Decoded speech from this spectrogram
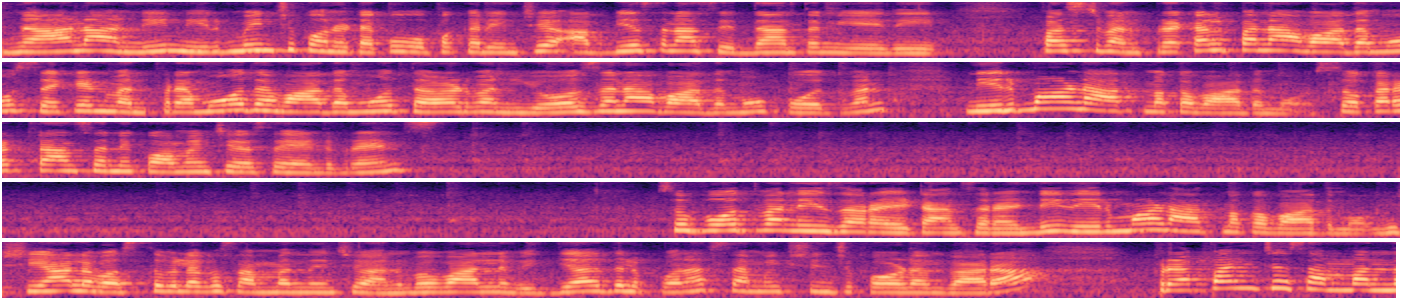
జ్ఞానాన్ని నిర్మించుకొనుటకు ఉపకరించే అభ్యసన సిద్ధాంతం ఏది? ఫస్ట్ వన్ ప్రకల్పనావాదము. సెకండ్ వన్ ప్రమోదవాదము. థర్డ్ వన్ యోజనావాదము. ఫోర్త్ వన్ నిర్మాణాత్మక వాదము సో కరెక్ట్ ఆన్సర్ని కామెంట్ చేసేయండి friends so fourth one is a right answer అండి. నిర్మాణాత్మక వాదము విషయాల వస్తువులకు సంబంధించి అనుభవాలను విద్యార్థులు పునఃసమీక్షించుకోవడం ద్వారా ప్రపంచ సంబంధ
